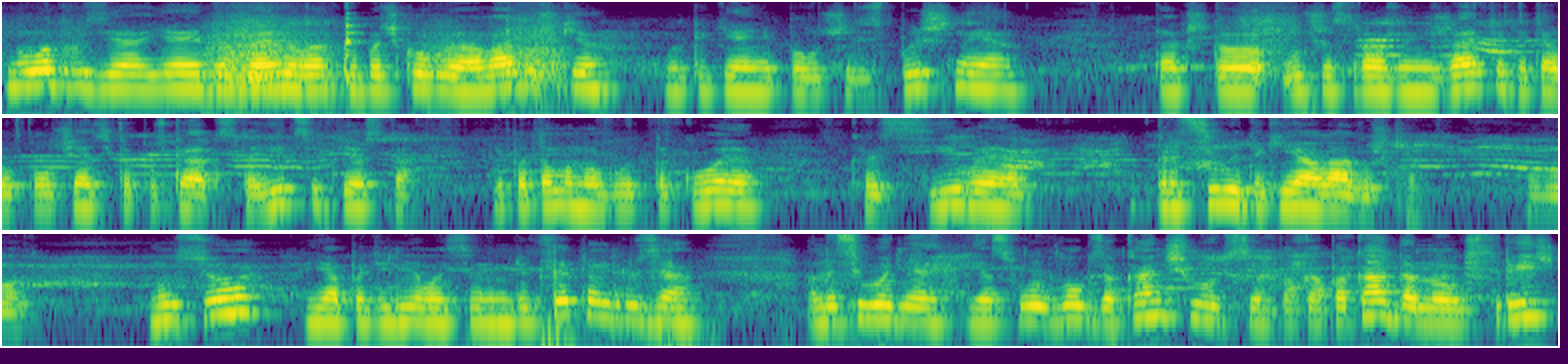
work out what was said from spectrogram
Ну вот, друзья, я и дожарила кабачковые оладушки. Вот какие они получились пышные. Так что лучше сразу не жайте, хотя бы полчасика пускай отстоится тесто. И потом оно будет такое красивое. Красивые такие оладушки. Вот. Ну все, я поделилась своим рецептом, друзья. А на сегодня я свой влог заканчиваю. Всем пока-пока, до новых встреч.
